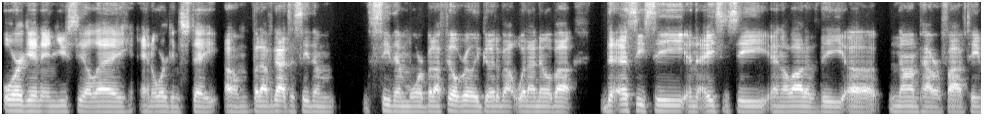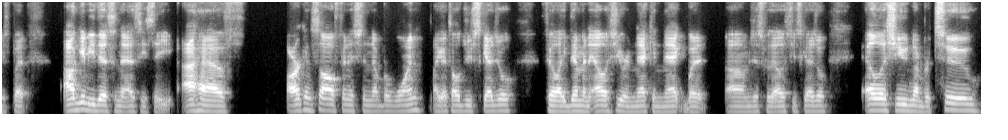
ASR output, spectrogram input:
Oregon and UCLA and Oregon State. Um, but I've got to see them see them more. But I feel really good about what I know about the SEC and the ACC and a lot of the uh, non-power five teams. But I'll give you this in the SEC. I have Arkansas finishing number one, like I told you, schedule feel like them and LSU are neck and neck, but um, just with LSU schedule, LSU number two,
